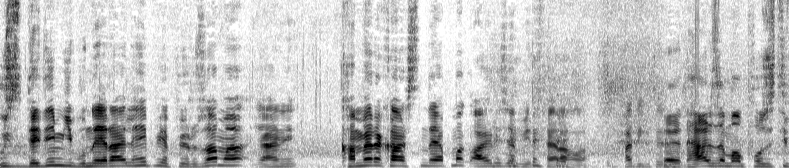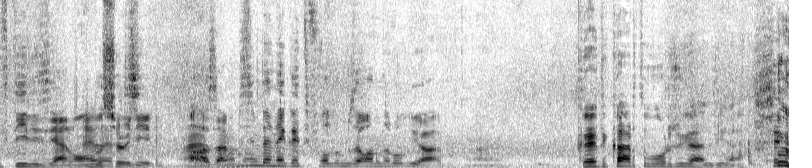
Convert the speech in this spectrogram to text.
biz dediğim gibi bunu Eray'la hep yapıyoruz ama yani kamera karşısında yapmak ayrıca bir ferahlattı. Hadi gidelim. Evet her zaman pozitif değiliz yani onu da Evet. söyleyelim. Her Bazen bizim de negatif olduğumuz zamanlar oluyor abi. Kredi kartı borcu geldi ya.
